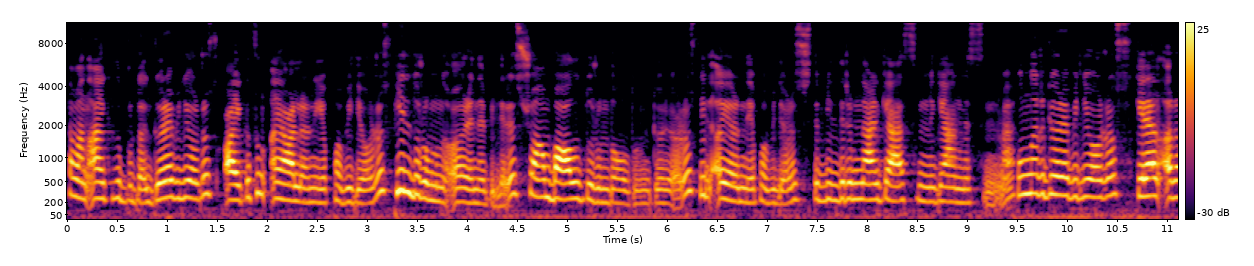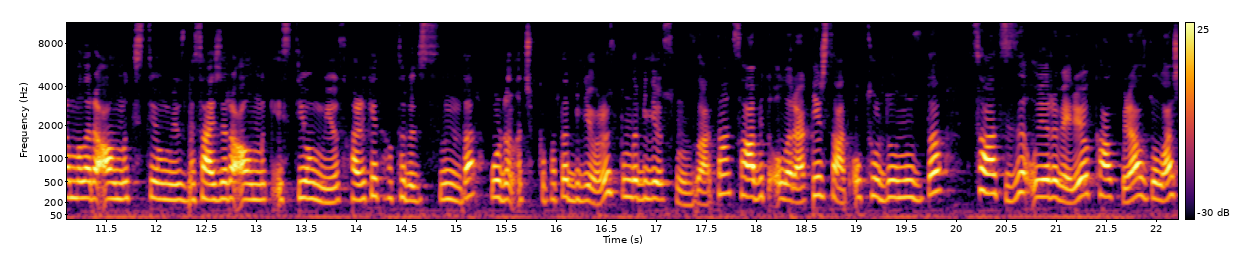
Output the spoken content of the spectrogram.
hemen aygıtı burada görebiliyoruz. Aygıtın ayarlarını yapabiliyoruz. Pil durumunu öğrenebiliriz. Şu an bağlı durumda olduğunu görüyoruz. Dil ayarını yapabiliyoruz. İşte bildirimler gelsin mi gelmesin mi? Bunları görebiliyoruz. Gelen aramaları almak istiyor muyuz? Mesajları almak istiyor muyuz? Hareket hatırlatıcısını da buradan açıp kapatabiliyoruz. Bunu da biliyorsunuz zaten. Sabit olarak bir saat oturduğunuzda saat size uyarı veriyor. Kalk biraz dolaş.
